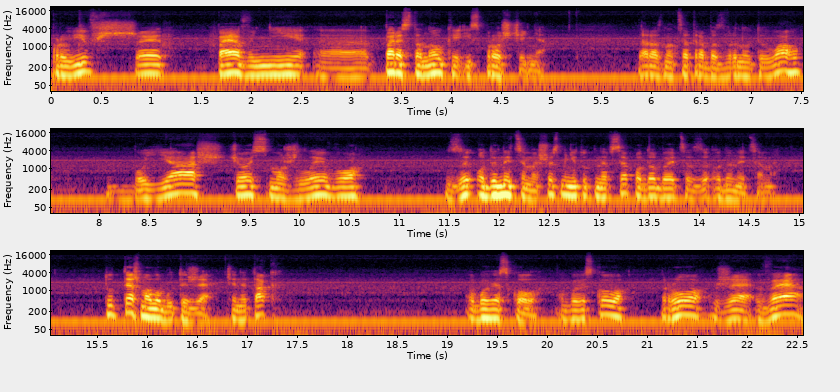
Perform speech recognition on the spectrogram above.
провівши певні е, перестановки і спрощення. Зараз на це треба звернути увагу, бо я щось можливо з одиницями. Щось мені тут не все подобається з одиницями. Тут теж мало бути G, чи не так? Обов'язково. Обов'язково ро, Ж, В.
